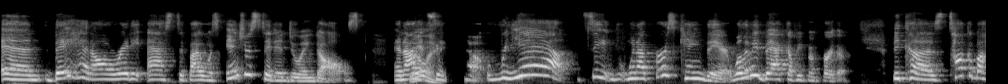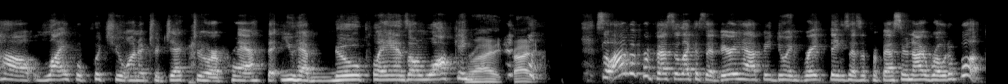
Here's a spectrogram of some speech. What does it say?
And they had already asked if I was interested in doing dolls. And really? I said, no, yeah. See, when I first came there, well, let me back up even further because talk about how life will put you on a trajectory or a path that you have no plans on walking. Right, right. so I'm a professor, like I said, very happy doing great things as a professor. And I wrote a book.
